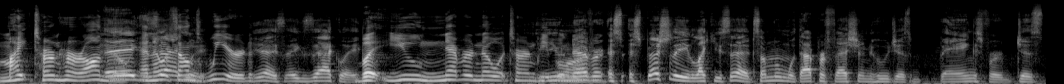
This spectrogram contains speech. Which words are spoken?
might turn her on, though. I know it sounds weird, Yes, exactly. but you never know what turned people you on. never, especially like you said, someone with that profession who just bangs for just.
